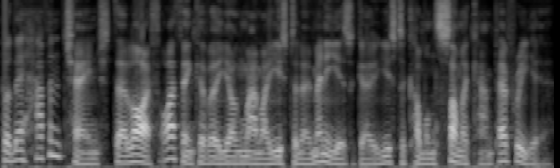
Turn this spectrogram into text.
but they haven't changed their life. I think of a young man I used to know many years ago, used to come on summer camp every year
